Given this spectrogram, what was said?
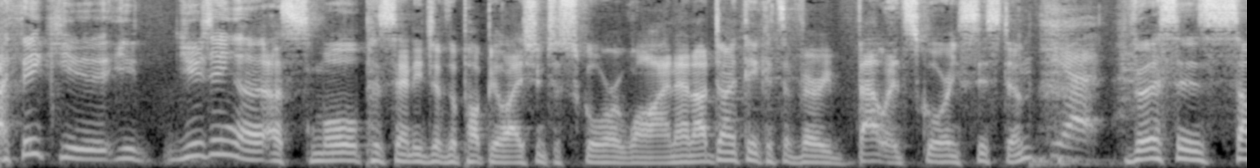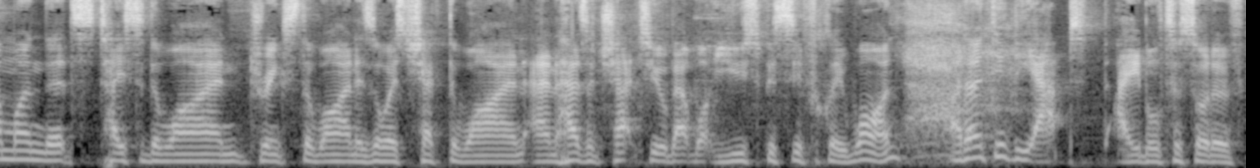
I think you, you're using a, a small percentage of the population to score a wine, and I don't think it's a very valid scoring system. Yeah. Versus someone that's tasted the wine, drinks the wine, has always checked the wine, and has a chat to you about what you specifically want. I don't think the app's able to sort of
